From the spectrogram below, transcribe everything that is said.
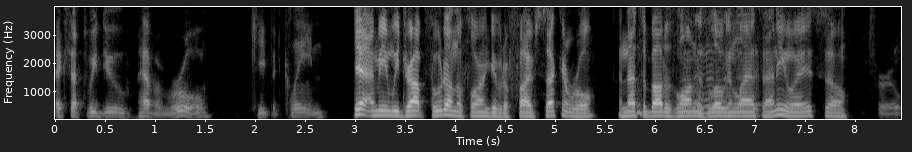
except we do have a rule: keep it clean. Yeah, I mean, we drop food on the floor and give it a five second rule, and that's about as long as Logan lasts, anyway. So, True.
